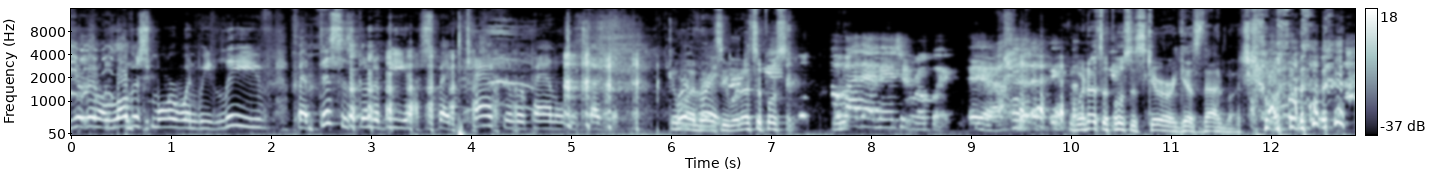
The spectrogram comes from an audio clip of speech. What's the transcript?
You're going to love us more when we leave. But this is going to be a spectacular panel discussion. Come We're on, great. Nancy. We're not supposed to. Go buy that mansion real quick. Yeah. We're not supposed to scare our guests that much. Come on.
